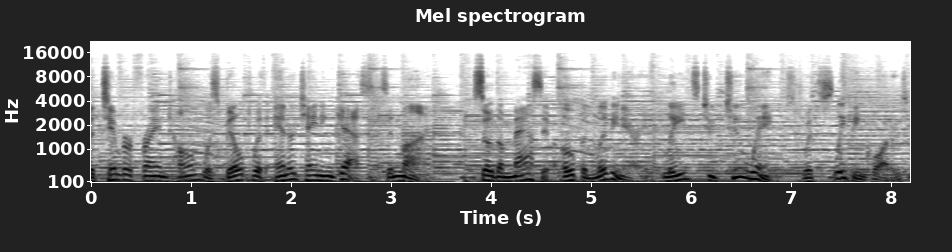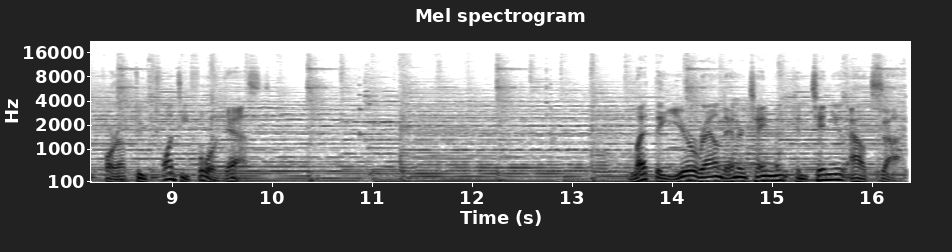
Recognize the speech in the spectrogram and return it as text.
The timber framed home was built with entertaining guests in mind so the massive open living area leads to two wings with sleeping quarters for up to 24 guests. Let the year-round entertainment continue outside,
